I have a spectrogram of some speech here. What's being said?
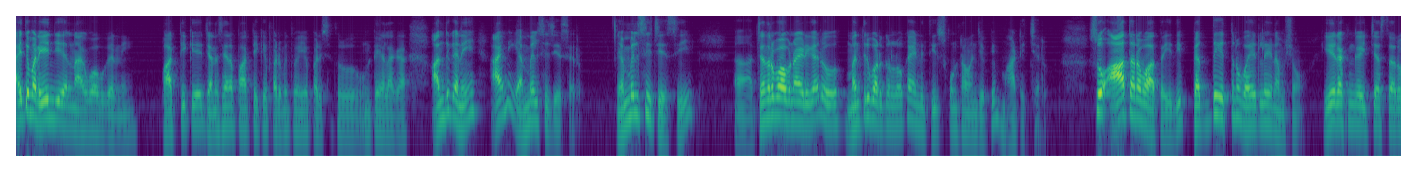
అయితే మరి ఏం చేయాలి నాగబాబు గారిని? పార్టీకే జనసేన పార్టీకే పరిమితం అయ్యే పరిస్థితులు ఉంటే ఎలాగా? అందుకని ఆయన ఎమ్మెల్సీ చేశారు. ఎమ్మెల్సీ చేసి చంద్రబాబు నాయుడు గారు మంత్రివర్గంలోకి ఆయన్ని తీసుకుంటామని చెప్పి మాట ఇచ్చారు సో ఆ తర్వాత ఇది పెద్ద ఎత్తున వైరల్ అయిన అంశం. ఏ రకంగా ఇచ్చేస్తారు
